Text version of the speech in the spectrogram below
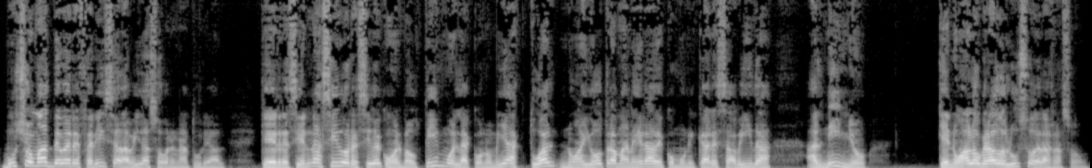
mucho más debe referirse a la vida sobrenatural que el recién nacido recibe con el bautismo. En la economía actual no hay otra manera de comunicar esa vida al niño que no ha logrado el uso de la razón.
